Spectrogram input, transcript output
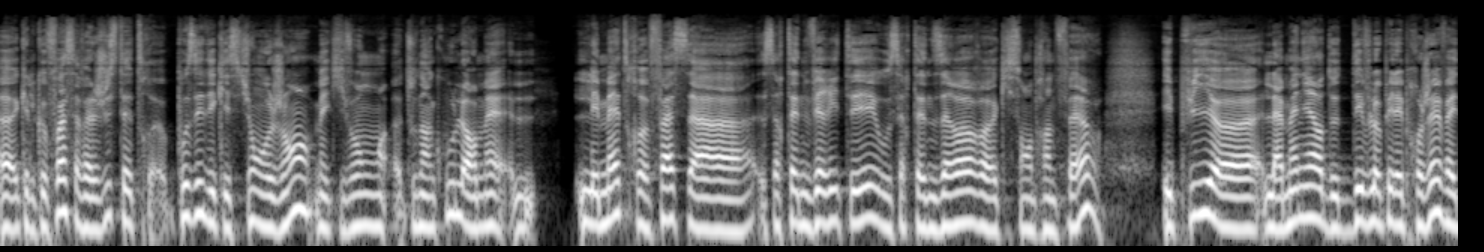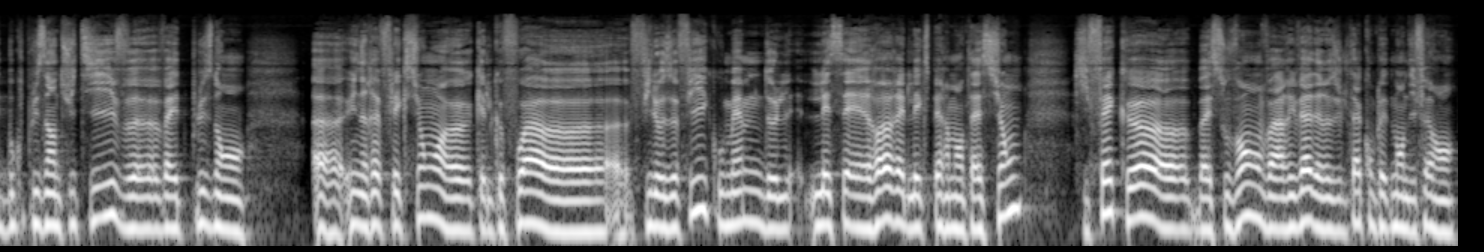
euh, quelquefois, ça va juste être poser des questions aux gens, mais qui vont tout d'un coup leur mettre les mettre face à certaines vérités ou certaines erreurs euh, qu'ils sont en train de faire. Et puis euh, la manière de développer les projets va être beaucoup plus intuitive, euh, va être plus dans euh, une réflexion euh, quelquefois euh, philosophique ou même de l'essai-erreur et de l'expérimentation qui fait que bah, souvent on va arriver à des résultats complètement différents.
